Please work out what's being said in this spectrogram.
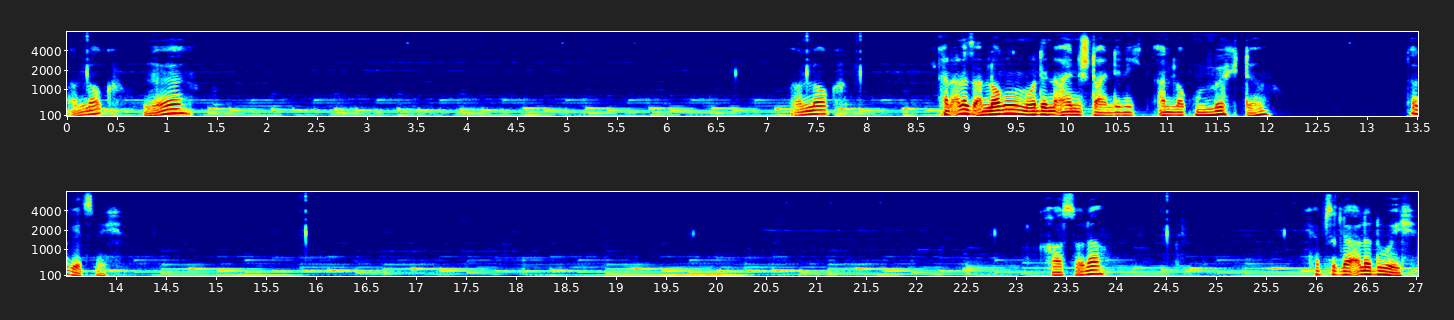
Unlock, ne? Unlock. Ich kann alles anlocken, nur den einen Stein, den ich anlocken möchte. Da geht's nicht. Krass, oder? Ich hab sie gleich alle durch.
